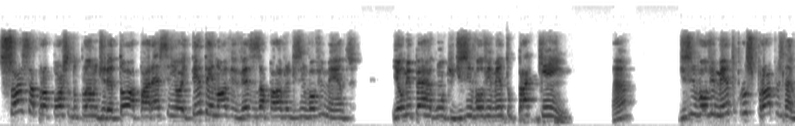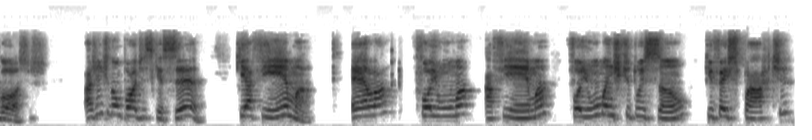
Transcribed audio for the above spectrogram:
Só essa proposta do plano diretor aparece em 89 vezes a palavra desenvolvimento. E eu me pergunto, desenvolvimento para quem? Né? Desenvolvimento para os próprios negócios. A gente não pode esquecer que a FIEMA, ela foi uma a FIEMA foi uma instituição que fez parte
